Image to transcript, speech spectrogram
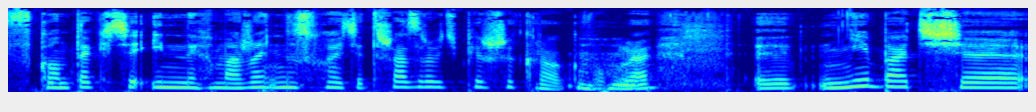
W kontekście innych marzeń, no słuchajcie, trzeba zrobić pierwszy krok w Mhm. ogóle. Y, Nie bać się,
